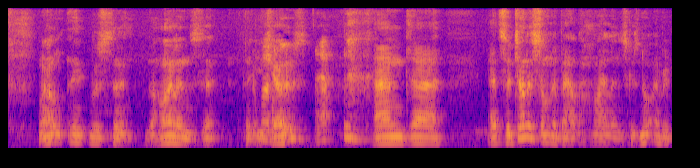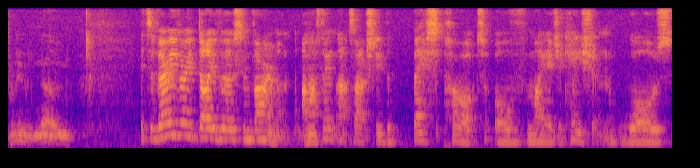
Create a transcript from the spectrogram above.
well, it was the, the Highlands that, that you chose. yeah. And uh, uh, so tell us something about the Highlands because not everybody would know. It's a very, very diverse environment, and I think that's actually the best part of my education was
